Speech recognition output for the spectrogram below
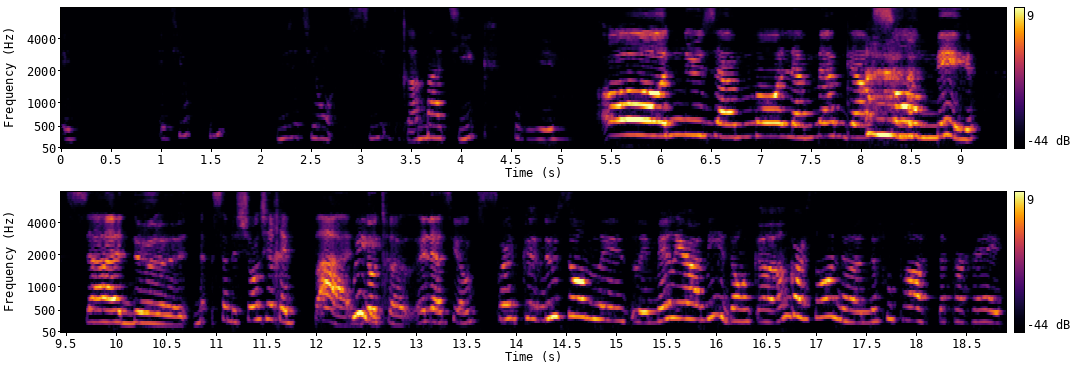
é- étions? Mhm. Nous étions si dramatiques. Oui. Oh, nous aimons le même garçon, mais ça ne, ça ne changerait pas Oui. notre relation. Parce que nous sommes les, les meilleurs amis, donc euh, un garçon ne, ne peut pas séparer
